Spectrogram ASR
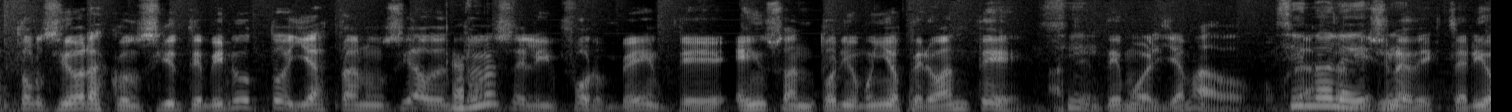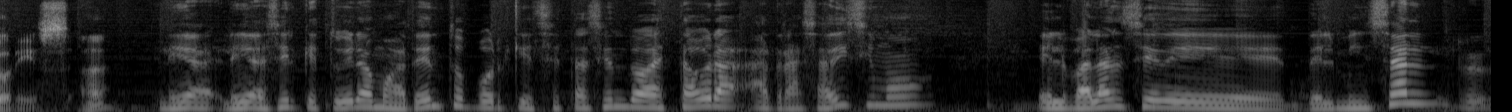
14 horas con 7 minutos, ya está anunciado ¿Carlos? entonces el informe de Enzo Antonio Muñoz, pero antes Sí. atendemos el llamado, como Sí, las no, le- transmisiones le- de exteriores. ¿ah? Le iba, le iba a decir que estuviéramos atentos porque se está haciendo a esta hora atrasadísimo el balance de- del MinSal re-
